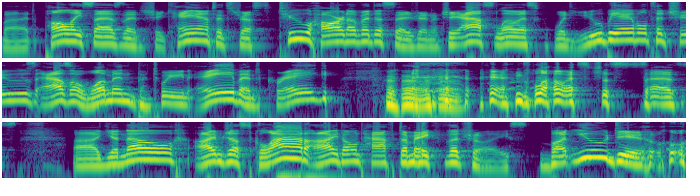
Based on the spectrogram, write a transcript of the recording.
But Polly says that she can't, it's just too hard of a decision. And she asks Lois, Would you be able to choose as a woman between Abe and Craig? and Lois just says, uh, You know, I'm just glad I don't have to make the choice. But you do.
